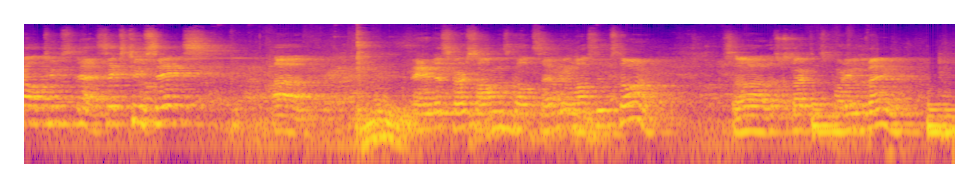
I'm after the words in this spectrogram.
called two, uh, 626. Uh, and this first song is called Seven Lost in the Storm. So uh, let's start this party with a bang.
